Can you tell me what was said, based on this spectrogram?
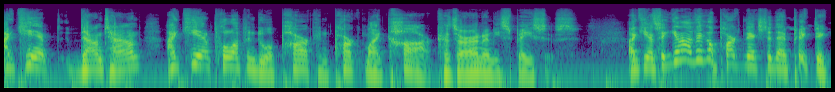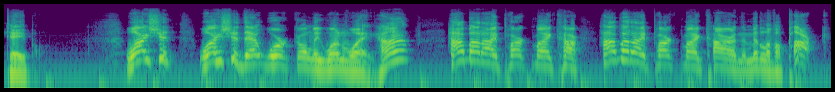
I can't, downtown, I can't pull up into a park and park my car because there aren't any spaces. I can't say, you know, I think I'll park next to that picnic table. Why should, why should that work only one way, huh? How about I park my car? How about I park my car in the middle of a park?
